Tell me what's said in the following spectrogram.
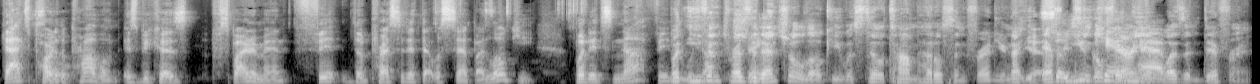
That's part of the problem is because Spider-Man fit the precedent that was set by Loki, but it's not fitting. But with even Doctor Strange. presidential Loki was still Tom Hiddleston, Fred. You're not Yeah. every So you single can't variant have- wasn't different.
